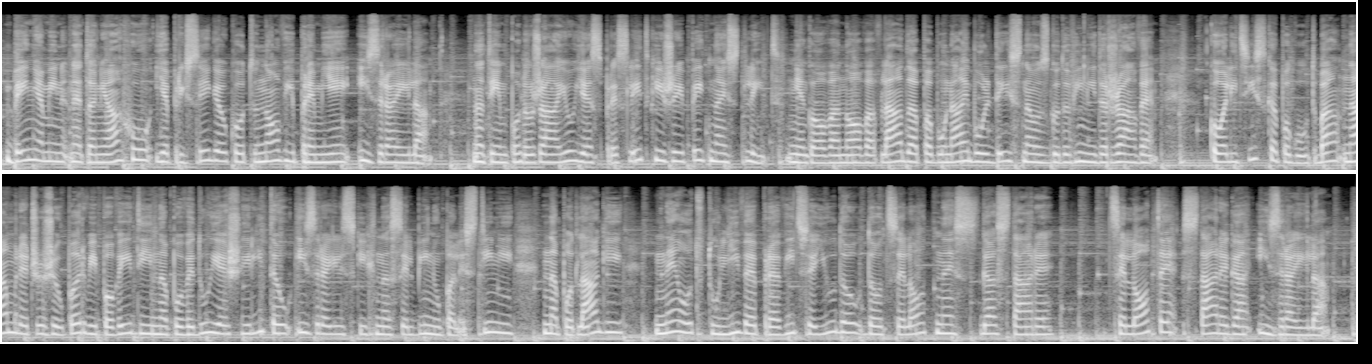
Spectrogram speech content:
Benjamin Netanjahu je prisegel kot novi premijer Izraela. Na tem položaju je s presledki že 15 let, njegova nova vlada pa bo najbolj desna v zgodovini države. Koalicijska pogodba namreč že v prvi povedi napoveduje širitev izraelskih naselbin v Palestini na podlagi neodtuljive pravice judov do celotnega stare, celote starega Izraela.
